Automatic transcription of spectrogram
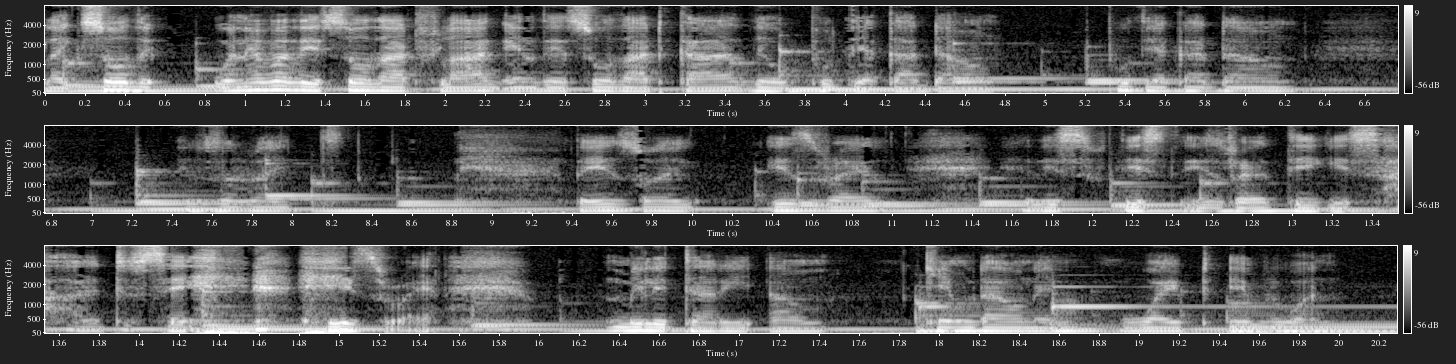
like so, the, whenever they saw that flag and they saw that car, they would put their car down, put their car down. It was Israelites, the Israel, Israel, this this Israel thing is hard to say. Israel military um came down and wiped everyone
